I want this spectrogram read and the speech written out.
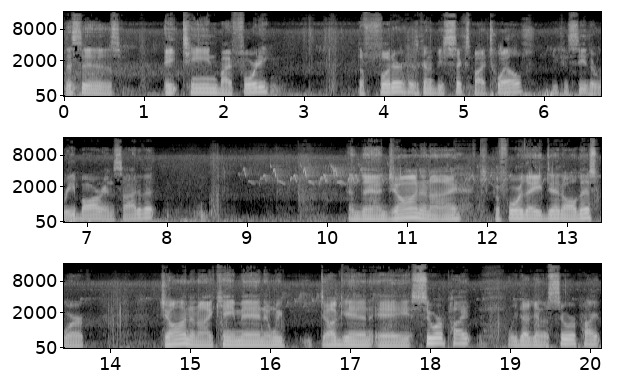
This is 18 by 40. The footer is going to be 6 by 12. You can see the rebar inside of it. And then John and I, before they did all this work, John and I came in and we dug in a sewer pipe. We dug in a sewer pipe,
